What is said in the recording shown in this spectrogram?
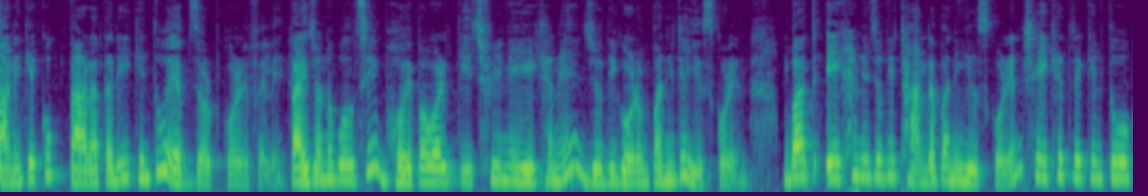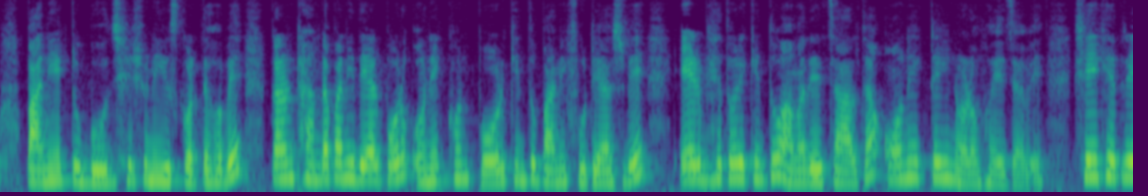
পানিকে খুব তাড়াতাড়ি কিন্তু অ্যাবজর্ব করে ফেলে। তাই জন্য বলছি, ভয় পাওয়ার কিছুই নেই এখানে যদি গরম পানিটা ইউজ করেন। বাট এইখানে যদি ঠান্ডা পানি ইউজ করেন, সেই ক্ষেত্রে কিন্তু পানি একটু বুঝে শুনে ইউজ করতে হবে, কারণ ঠান্ডা পানি দেওয়ার পর অনেকক্ষণ পর কিন্তু পানি ফুটে আসবে। এর ভেতরে কিন্তু আমাদের চালটা অনেকটাই নরম হয়ে যাবে। সেই ক্ষেত্রে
